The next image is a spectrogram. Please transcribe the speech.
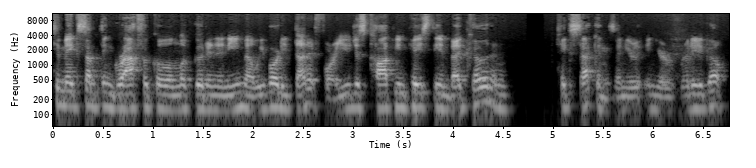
to make something graphical and look good in an email? We've already done it for you. You just copy and paste the embed code and take seconds, and you're and you're ready to go.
